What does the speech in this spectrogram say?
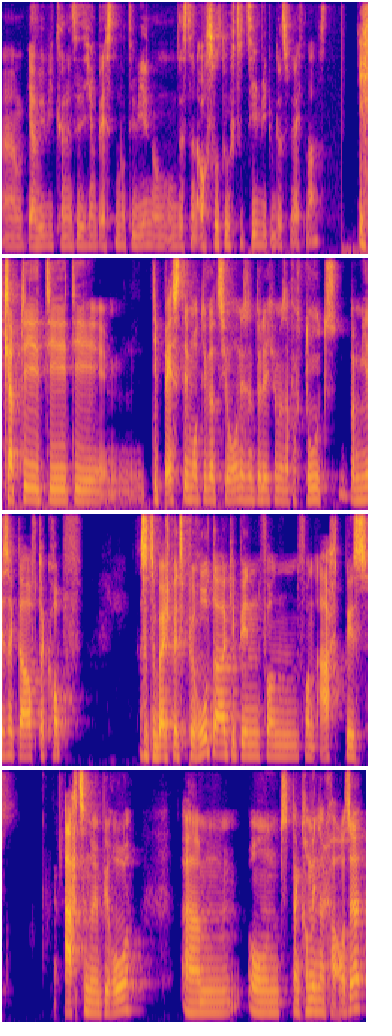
Ähm, ja, wie, wie können sie sich am besten motivieren, um, um das dann auch so durchzuziehen, wie du das vielleicht machst? Ich glaube, die, die, die, die beste Motivation ist natürlich, wenn man es einfach tut. Bei mir sagt da auf der Kopf, also zum Beispiel jetzt Bürotag, ich bin von, von 8 bis 18 Uhr im Büro ähm, und dann komme ich nach Hause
